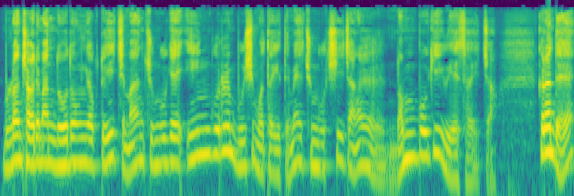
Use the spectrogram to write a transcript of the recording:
물론 저렴한 노동력도 있지만 중국의 인구를 무시 못하기 때문에 중국 시장을 넘보기 위해서였죠. 그런데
